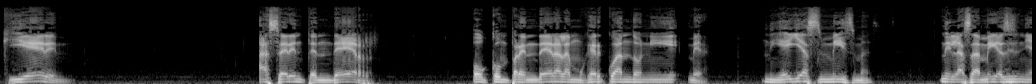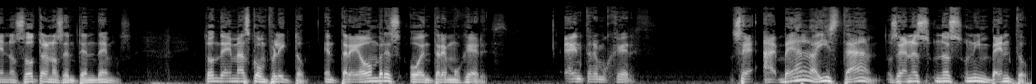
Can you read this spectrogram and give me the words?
quieren hacer entender o comprender a la mujer cuando ni, mira, ni ellas mismas, Ni las amigas ni nosotras nos entendemos. ¿Dónde hay más conflicto? ¿Entre hombres o entre mujeres? Entre mujeres. O sea, ah, véanlo, ahí está. O sea, no es, no es un invento.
